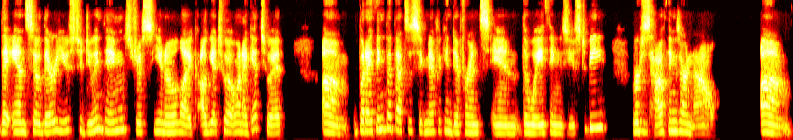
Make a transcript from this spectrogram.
they and so they're used to doing things just you know like i'll get to it when i get to it um, but I think that that's a significant difference in the way things used to be versus how things are now. Um,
